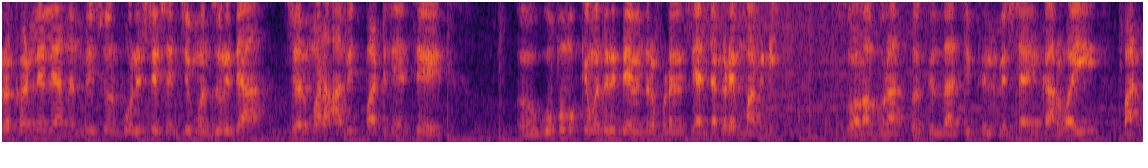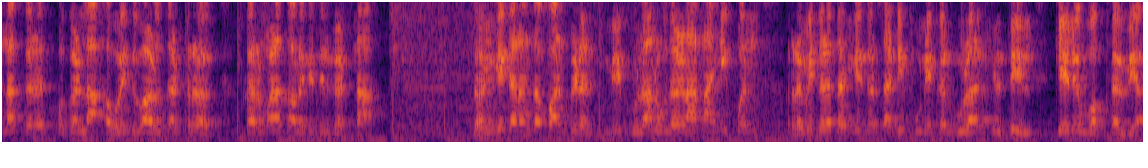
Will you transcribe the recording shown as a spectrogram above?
रखडलेल्या नंदेश्वर पोलीस स्टेशनची मंजुरी द्या. चेअरमन अमित पाटील यांचे उपमुख्यमंत्री देवेंद्र फडणवीस यांच्याकडे मागणी. सोलापुरात तहसीलदारची फिल्मी स्टाईल कारवाई पाटला करत पकडला अवैध वाळूचा ट्रक करमाळा तालुक्यातील घटना. धंगेकरांचा कॉन्फिडन्स मी गुलाल उधळणार नाही पण रवींद्र धंगेकरसाठी पुणेकर गुलाल खेळतील केले वक्तव्य.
